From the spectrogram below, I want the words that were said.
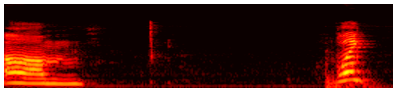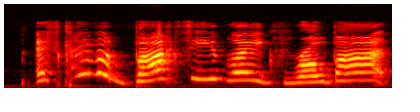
Um, like, it's kind of a boxy, like, robot.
